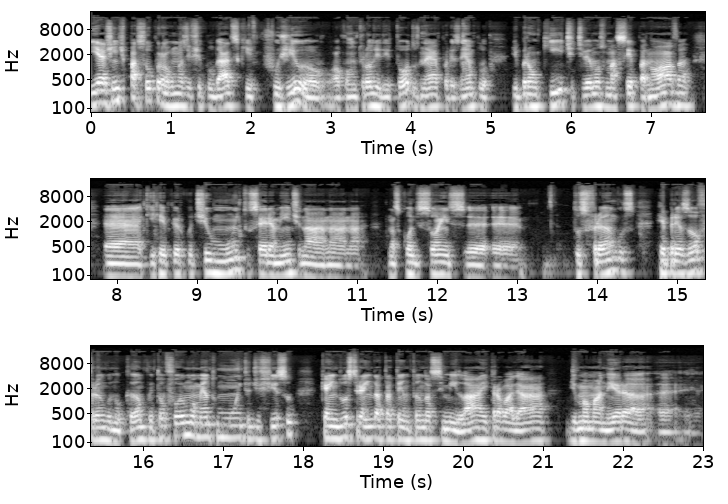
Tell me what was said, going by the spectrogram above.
e a gente passou por algumas dificuldades que fugiu ao, ao, controle de todos, né? Por exemplo, de bronquite, tivemos uma cepa nova é, que repercutiu muito seriamente na, na, na, nas condições é, é, dos frangos, represou frango no campo. Então, foi um momento muito difícil que a indústria ainda está tentando assimilar e trabalhar de uma maneira é,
